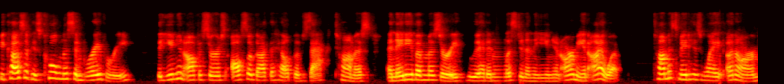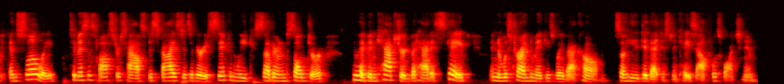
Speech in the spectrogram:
Because of his coolness and bravery, the Union officers also got the help of Zach Thomas, a native of Missouri who had enlisted in the Union Army in Iowa. Thomas made his way unarmed and slowly to Mrs. Foster's house, disguised as a very sick and weak Southern soldier who had been captured but had escaped and was trying to make his way back home. So he did that just in case Alf was watching him.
